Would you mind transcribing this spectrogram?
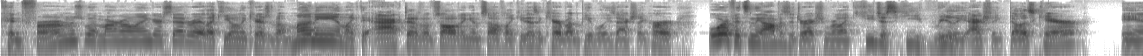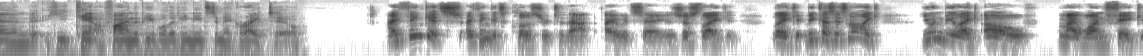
confirms what Margot Langer said, right? Like he only cares about money and like the act of absolving himself, like he doesn't care about the people he's actually hurt. Or if it's in the opposite direction where like he just he really actually does care and he can't find the people that he needs to make right to. I think it's I think it's closer to that, I would say. It's just like like because it's not like you wouldn't be like, "Oh, my one fake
